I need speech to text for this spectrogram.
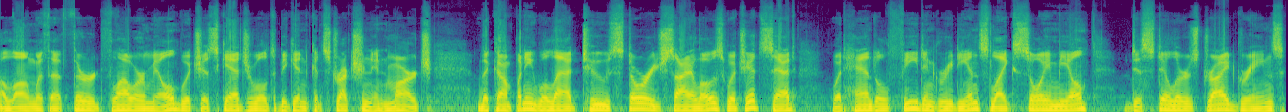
Along with a third flour mill, which is scheduled to begin construction in March, the company will add two storage silos, which it said would handle feed ingredients like soy meal, distillers' dried grains,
